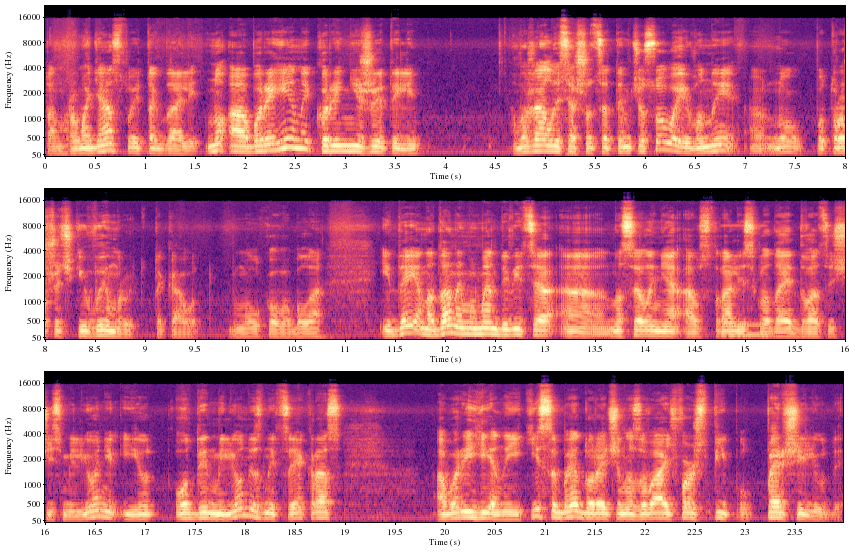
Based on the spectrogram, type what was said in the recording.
там громадянство і так далі. Ну а аборигени, корінні жителі, Вважалося, що це тимчасово, і вони е, ну, потрошечки вимруть. Така от помилкова була ідея. На даний момент, дивіться, е, населення Австралії складає 26 мільйонів, і от 1 мільйон із них це якраз аборигени, які себе, до речі, називають first people, перші люди,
